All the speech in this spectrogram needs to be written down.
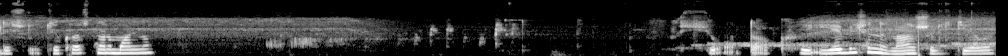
Десь тут якраз нормально. Все, так. Я більше не знаю, що зробити.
